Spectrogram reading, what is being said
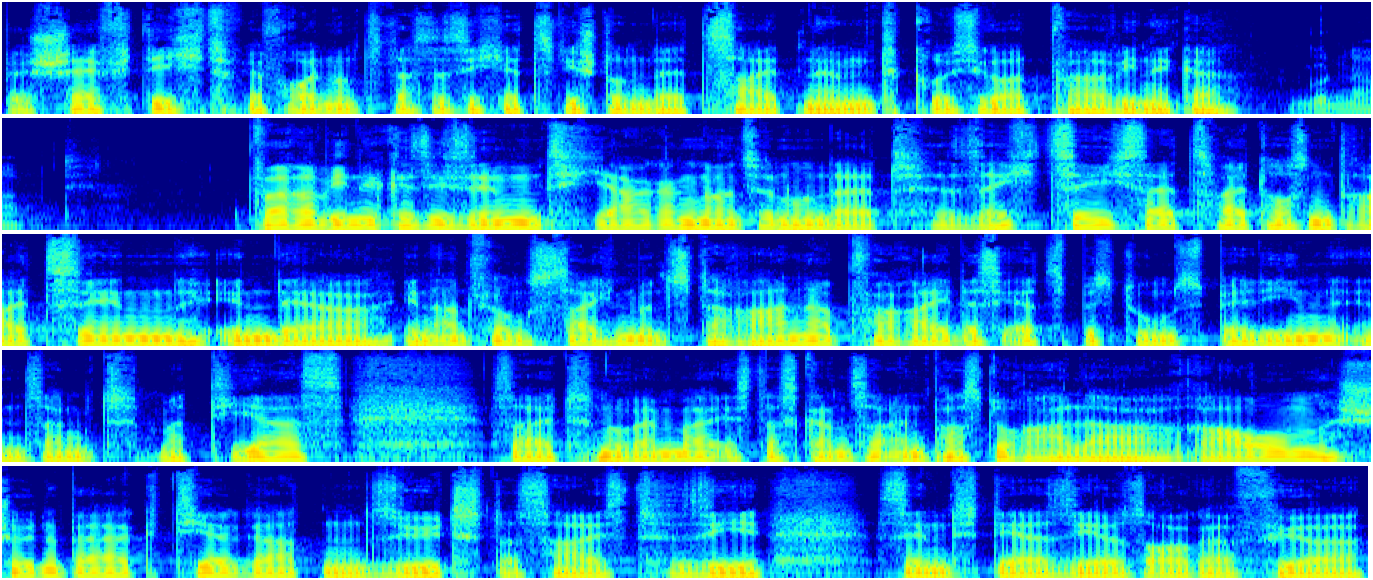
beschäftigt. Wir freuen uns, dass er sich jetzt die Stunde Zeit nimmt. Grüße Gott, Pfarrer Wienecke. Pfarrer Wienecke, Sie sind Jahrgang 1960, seit 2013 in der in Anführungszeichen Münsteraner Pfarrei des Erzbistums Berlin in St. Matthias. Seit November ist das Ganze ein pastoraler Raum, Schöneberg Tiergarten Süd. Das heißt, Sie sind der Seelsorger für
